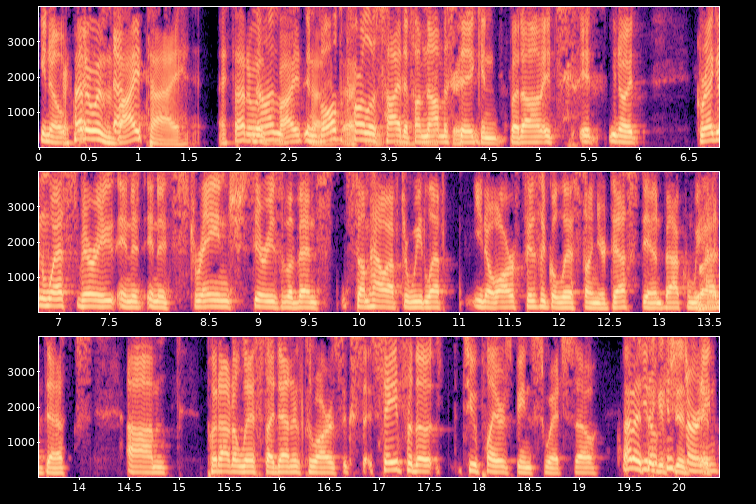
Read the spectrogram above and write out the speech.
you know. I thought it was at- Vitae. I thought it was no, Vitae. involved Carlos Hyde, if I'm not Am crazy? mistaken. But um, it's it you know it. Greg and Wes very in a, in a strange series of events. Somehow after we left, you know, our physical list on your desk, Dan, back when we Right. had desks, um, put out a list identical to ours, save for the two players being switched. So I don't think know, it should. concerning. it-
